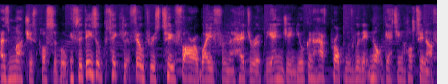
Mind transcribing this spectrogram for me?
as much as possible. If the diesel particulate filter is too far away from the header of the engine, you're going to have problems with it not getting hot enough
